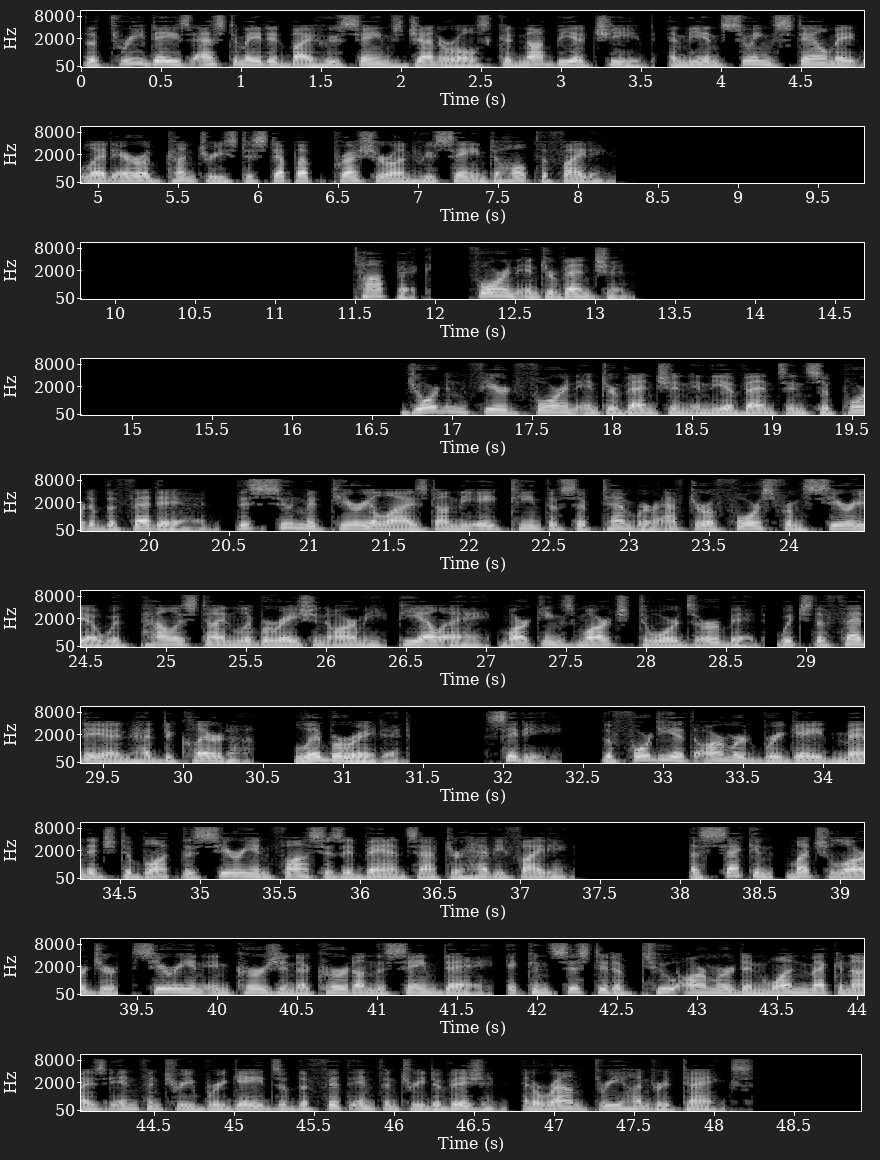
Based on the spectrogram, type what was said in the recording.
The three days estimated by Hussein's generals could not be achieved, and the ensuing stalemate led Arab countries to step up pressure on Hussein to halt the fighting. Foreign intervention Jordan feared foreign intervention in the events in support of the Fedayeen. This soon materialized on 18 September after a force from Syria with Palestine Liberation Army (PLA) markings marched towards Irbid, which the Fedayeen had declared a liberated city. The 40th Armored Brigade managed to block the Syrian forces' advance after heavy fighting. A second, much larger, Syrian incursion occurred on the same day. It consisted of two armored and one mechanized infantry brigades of the 5th Infantry Division, and around 300 tanks.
